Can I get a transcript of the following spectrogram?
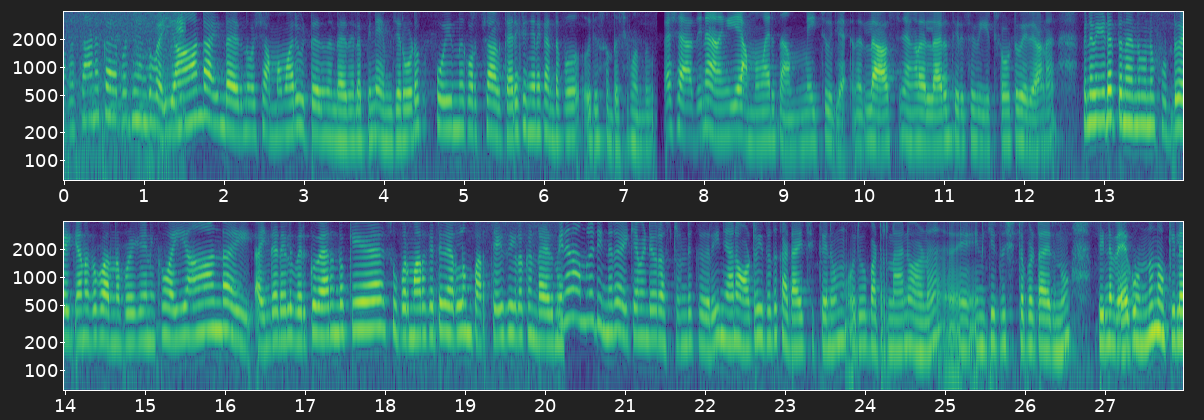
അവസാനമൊക്കെ ആയപ്പോൾ ഞങ്ങൾക്ക് വയ്യാണ്ടായിണ്ടായിരുന്നു പക്ഷെ അമ്മമാർ വിട്ടുതരുന്നുണ്ടായിരുന്നില്ല. പിന്നെ എം ജെ റോഡ് പോയി നിന്ന് കുറച്ച് ആൾക്കാരൊക്കെ ഇങ്ങനെ കണ്ടപ്പോൾ ഒരു സന്തോഷം വന്നു. പക്ഷെ അതിനാണെങ്കിൽ ഈ അമ്മമാർ സമ്മതിച്ചില്ല. എന്നിട്ട് ലാസ്റ്റ് ഞങ്ങൾ എല്ലാവരും തിരിച്ച് വീട്ടിലോട്ട് വരികയാണ്. പിന്നെ വീടെത്തുന്നതിന് മുന്നേ ഫുഡ് കഴിക്കാന്നൊക്കെ പറഞ്ഞപ്പോഴേക്കും എനിക്ക് വയ്യാണ്ടായി. അതിന്റെ ഇടയിൽ ഇവർക്ക് വേറെ എന്തൊക്കെ സൂപ്പർ മാർക്കറ്റ് കയറലും പർച്ചേസ് ചെയ്യലൊക്കെ ഉണ്ടായിരുന്നു. പിന്നെ നമ്മൾ ഡിന്നർ കഴിക്കാൻ വേണ്ടി ഒരു റെസ്റ്റോറന്റ് കയറി ഞാൻ ഓർഡർ ചെയ്തത് കടായി ചിക്കനും ഒരു ബട്ടർ നാനും ആണ്. എനിക്കിത് ഇഷ്ടപ്പെട്ടായിരുന്നു. പിന്നെ വേഗം ഒന്നും നോക്കിയില്ല.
